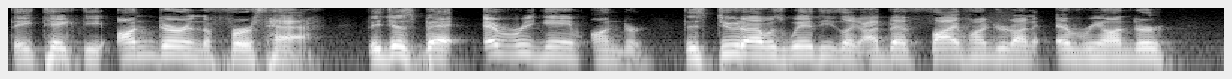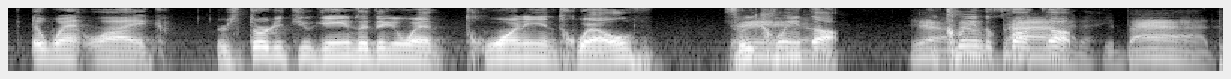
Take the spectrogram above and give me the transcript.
they take the under in the first half. They just bet every game under. This dude I was with, he's like, I bet 500 on every under. It went like there's 32 games. I think it went 20 and 12. So he cleaned up. Yeah, He cleaned no, the fuck up. bad, Bad.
